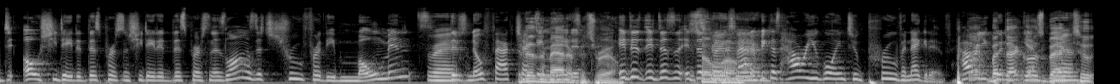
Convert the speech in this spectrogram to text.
d- oh, she dated this person, she dated this person. As long as it's true for the moment, Right. there's no fact checking. doesn't matter if it's real. It, does, it doesn't. It doesn't wrong. matter because how are you going to prove a negative? How are you? but going that goes back Yeah. to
